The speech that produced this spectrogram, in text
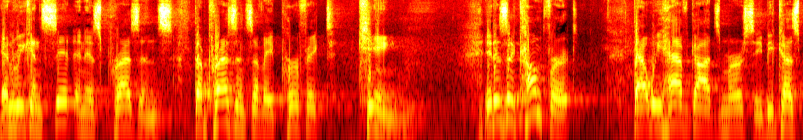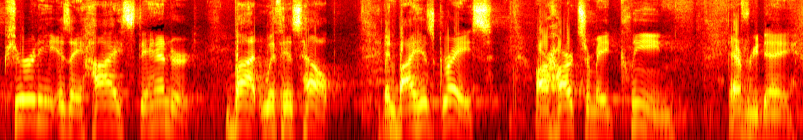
and we can sit in His presence, the presence of a perfect King. It is a comfort that we have God's mercy because purity is a high standard. But with His help and by His grace, our hearts are made clean every day.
